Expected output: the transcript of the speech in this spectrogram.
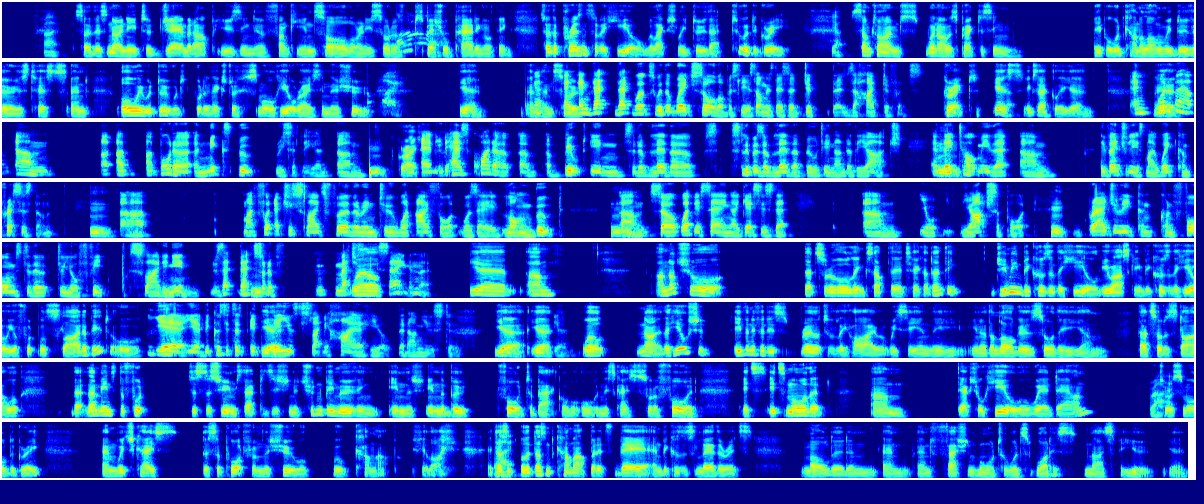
Right. So there's no need to jam it up using a funky insole or any sort of ah. special padding or thing. So the presence of a heel will actually do that to a degree. Yeah. Sometimes when I was practicing, people would come along and we'd do various tests, and all we would do would put an extra small heel raise in their shoe. Okay. Yeah. And, yeah. and so and, and, that that works with a wedge sole, obviously, as long as there's a diff, there's a height difference. Correct. Yes, yeah. exactly. Yeah. And what yeah. about um, I, I bought a, a Nicks boot recently, and um, mm, great, and it has quite a, a, a, built-in sort of leather slivers of leather built in under the arch, and mm. they told me that um, eventually, as my weight compresses them, mm. uh, my foot actually slides further into what I thought was a long boot. Mm. Um, so what they're saying, I guess, is that um, your the arch support hmm. gradually con- conforms to the to your feet sliding in. Is that that hmm. sort of matches well, what you're saying, isn't it? Yeah. Um, I'm not sure that sort of all links up there, Teg. I don't think. Do you mean because of the heel? You asking because of the heel, your foot will slide a bit, or? Yeah, yeah, because it's a it, yeah. they use slightly higher heel than I'm used to. Yeah, yeah, yeah. Well, no, the heel should even if it is relatively high, what we see in the you know the loggers or the um, that sort of style, well, that that means the foot just assumes that position. It shouldn't be moving in the in the boot forward to back, or, or in this case, sort of forward. It's it's more that um, the actual heel will wear down right. to a small degree, in which case the support from the shoe will will come up if you like. It doesn't right. well, it doesn't come up, but it's there, and because it's leather, it's molded and and and fashioned more towards what is nice for you. Yeah.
